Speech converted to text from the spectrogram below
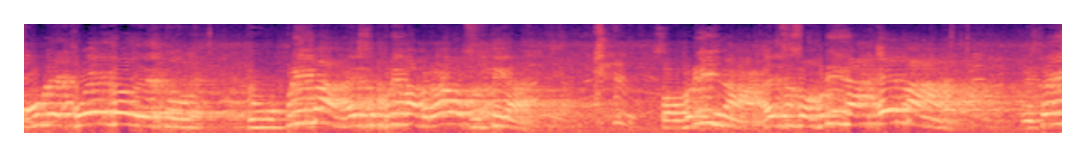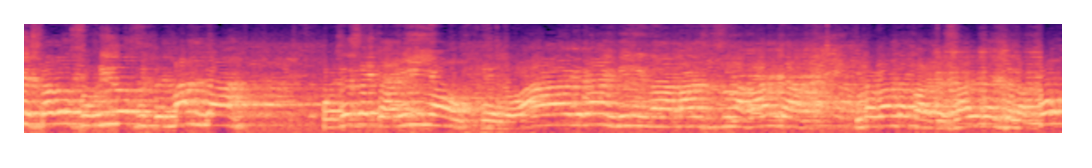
un recuerdo de tu, tu prima. ¿Es tu prima, verdad? ¿O su tía? Sobrina, es su sobrina Emma. Está en Estados Unidos si te manda pues ese cariño, que lo abra y miren nada más, es una banda, una banda para que salga y se la ponga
